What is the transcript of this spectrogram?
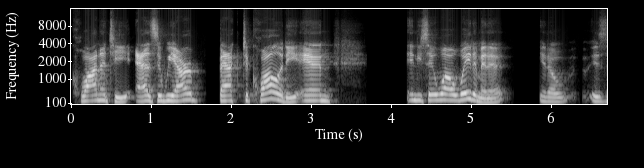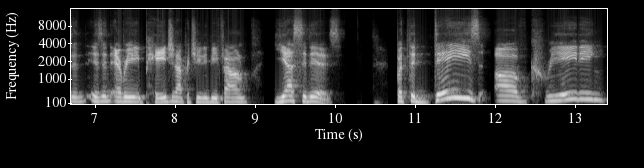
quantity as we are back to quality. And and you say, well, wait a minute, you know, isn't isn't every page an opportunity to be found? Yes, it is. But the days of creating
